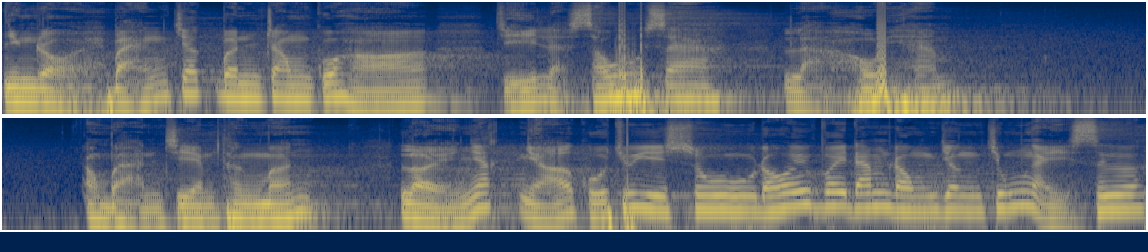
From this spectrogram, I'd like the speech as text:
Nhưng rồi bản chất bên trong của họ chỉ là xấu xa là hôi hám ông bà anh chị em thân mến, lời nhắc nhở của Chúa Giêsu đối với đám đông dân chúng ngày xưa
